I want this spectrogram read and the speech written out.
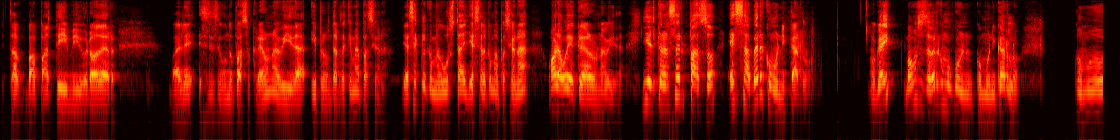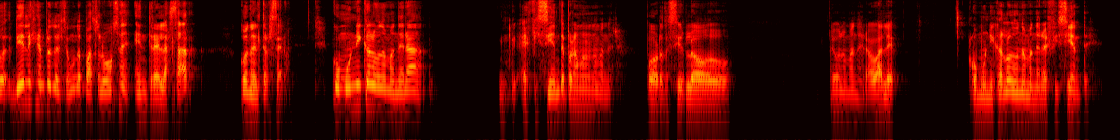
está para ti, mi brother. ¿Vale? Ese es el segundo paso, crear una vida y preguntarte qué me apasiona. Ya sé que lo que me gusta, ya sé lo que me apasiona, ahora voy a crear una vida. Y el tercer paso es saber comunicarlo. ¿Ok? Vamos a saber cómo comunicarlo. Como di el ejemplo del segundo paso, lo vamos a entrelazar con el tercero. Comunícalo de una manera eficiente, por una manera. Por decirlo de una manera, ¿vale? Comunicarlo de una manera eficiente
